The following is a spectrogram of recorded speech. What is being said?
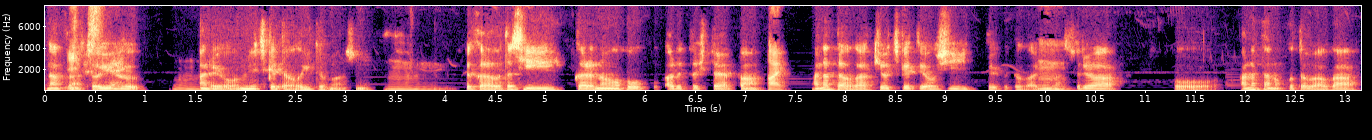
なんかそういう、うんあれを身につけた方がいいと思いますね。うん。それから私からの方向、あれとしてはやっぱ、はい。あなたが気をつけてほしいということがあります。うんそれはこう、あなたの言葉が、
